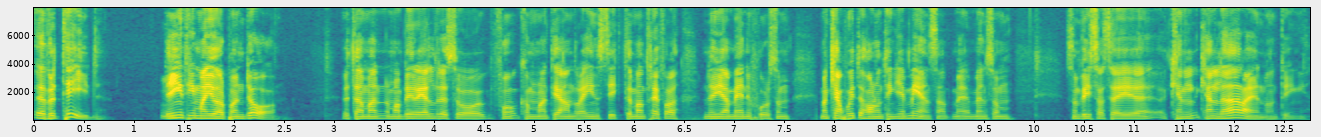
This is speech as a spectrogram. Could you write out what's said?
över tid. Det är Mm. ingenting man gör på en dag. Utan man, när man blir äldre så får, kommer man till andra insikter. Man träffar nya människor som man kanske inte har någonting gemensamt med, men som, som visar sig kan, kan lära en någonting.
